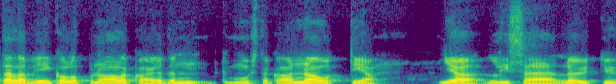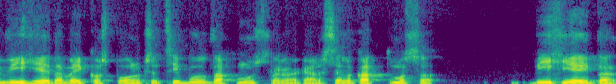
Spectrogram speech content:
tällä viikonloppuna alkaa, joten muistakaa nauttia. Ja lisää löytyy vihjeitä Veikkausbonukset sivuilta. Muistakaa käydä siellä katsomassa. vihjeitä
